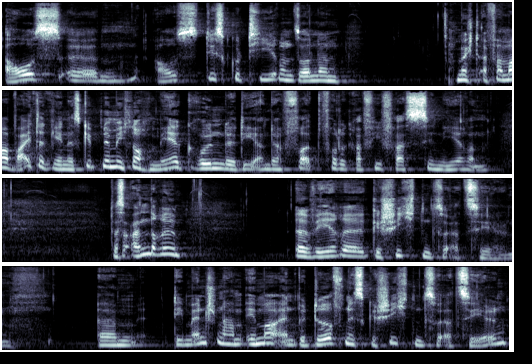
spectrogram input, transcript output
aus, ähm, ausdiskutieren, sondern möchte einfach mal weitergehen. Es gibt nämlich noch mehr Gründe, die an der Fotografie faszinieren. Das andere äh, wäre, Geschichten zu erzählen. Ähm, die Menschen haben immer ein Bedürfnis, Geschichten zu erzählen.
